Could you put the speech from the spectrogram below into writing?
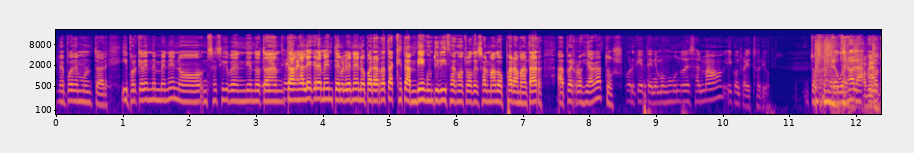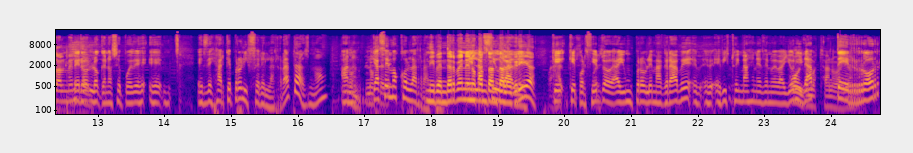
Me pueden multar. ¿Y por qué venden veneno? Se sigue vendiendo tan, este tan alegremente el veneno para ratas que también utilizan otros desalmados para matar a perros y a gatos. Porque tenemos un mundo desalmado y contradictorio. Pero bueno, la- A ver. Totalmente. pero lo que no se puede eh, es dejar que proliferen las ratas, ¿no? Ana, No, no ¿qué hacemos de- con las ratas? Ni vender veneno con tanta ciudades, alegría. Que, que, por cierto, hay un problema grave. He visto imágenes de Nueva York Hoy, y da York. terror,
